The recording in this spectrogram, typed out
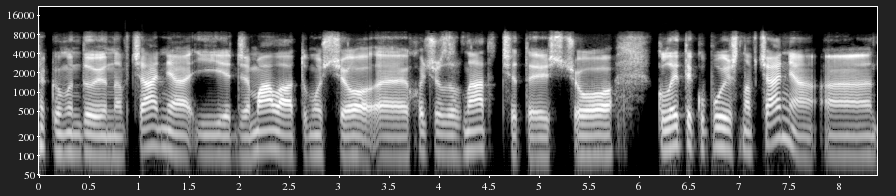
рекомендую навчання і Джемала, тому що е, хочу зазначити, що коли ти купуєш навчання, е,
